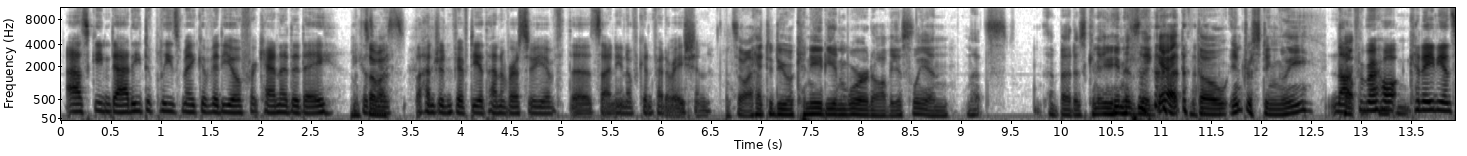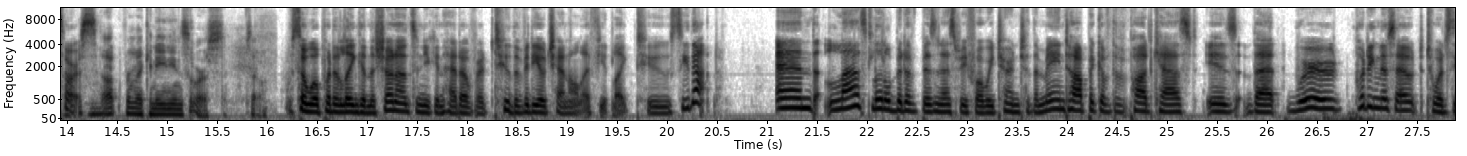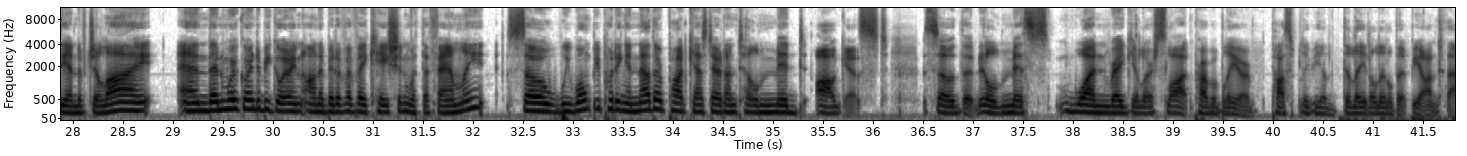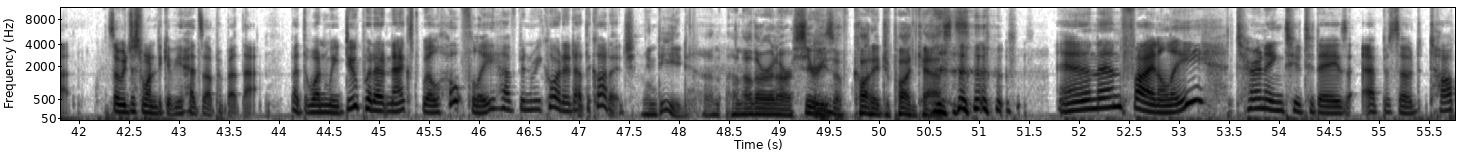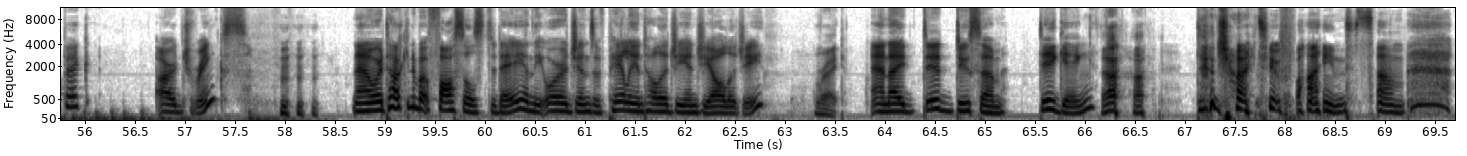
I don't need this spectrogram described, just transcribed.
asking daddy to please make a video for Canada Day because So it I- was the 150th anniversary of the signing of Confederation. So I had to do a Canadian word, obviously, and that's about as Canadian as they get, though interestingly, Not from a ho- Canadian source. not from a Canadian source. So So we'll put a link in the show notes and you can head over to the video channel if you'd like to see that. And last little bit of business before we turn to the main topic of the podcast is that we're putting this out towards the end of July and then we're going to be going on a bit of a vacation with the family. So we won't be putting another podcast out until mid August. So that it'll miss one regular slot probably or possibly be delayed a little bit beyond that. So we just wanted to give you a heads up about that. But the one we do put out next will hopefully have been recorded at the cottage. indeed, an- another in our series of cottage podcasts. And then finally, turning to today's episode topic, our drinks. now, we're talking about fossils today and the origins of paleontology and geology. right. And I did do some digging to try to find some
